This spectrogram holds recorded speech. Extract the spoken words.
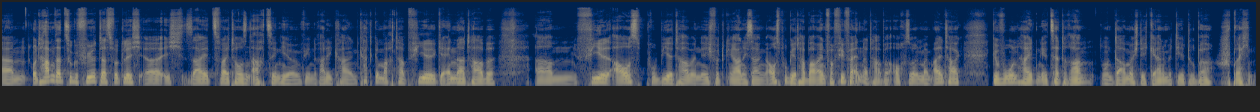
ähm, und haben dazu geführt, dass wirklich äh, ich seit 2018 hier irgendwie einen radikalen Cut gemacht habe, viel geändert habe ähm, viel ausprobiert habe, nee, ich würde gar nicht sagen ausprobiert habe, aber einfach viel verändert habe, auch so in meinem Alltag, Gewohnheiten etc. Und da möchte ich gerne mit dir drüber sprechen.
